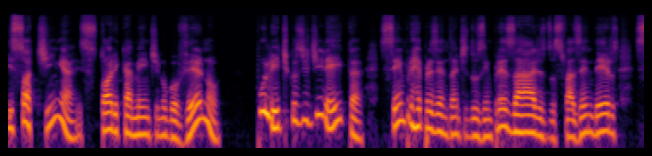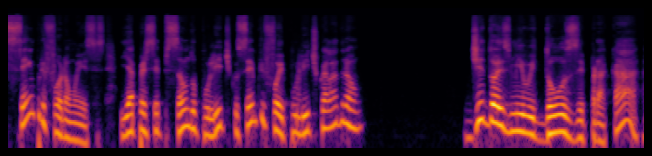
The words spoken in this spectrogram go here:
E só tinha, historicamente, no governo, políticos de direita, sempre representantes dos empresários, dos fazendeiros, sempre foram esses. E a percepção do político sempre foi: político é ladrão. De 2012 para cá,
